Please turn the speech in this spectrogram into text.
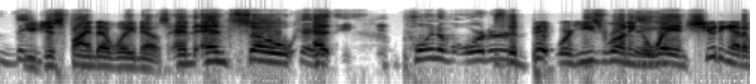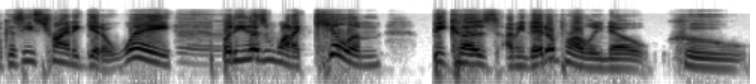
They- You just find out what he knows. And and so Okay, uh, point of order. it's the bit where he's running they- away and shooting at him because he's trying to get away, uh-huh. but he doesn't want to kill him because I mean they don't probably know who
